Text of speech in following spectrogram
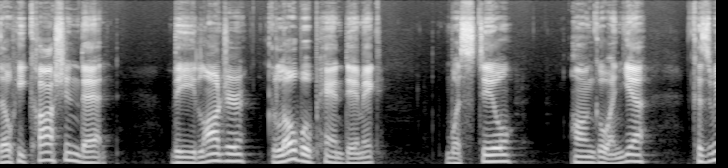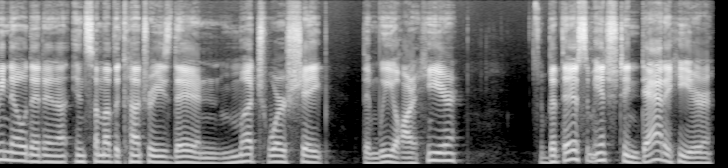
though he cautioned that the larger global pandemic was still ongoing. Yeah, because we know that in, uh, in some other countries, they're in much worse shape than we are here. But there's some interesting data here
